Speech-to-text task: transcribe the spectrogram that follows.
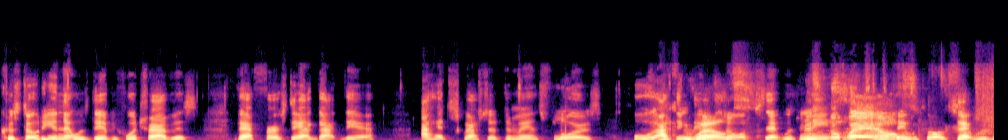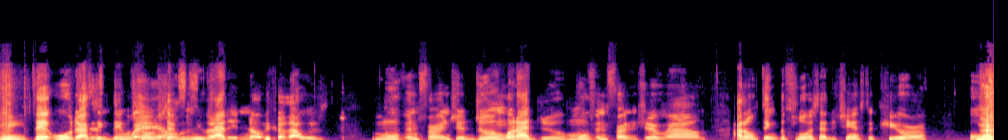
custodian that was there before Travis, that first day I got there, I had scratched up the man's floors. Ooh, I Mr. think they Wells. were so upset with me. Mr. Ooh, they were so upset with me. They ooh, I think they were so upset with me, but I didn't know because I was moving furniture, doing what I do, moving furniture around. I don't think the floors had a chance to cure. Ooh,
